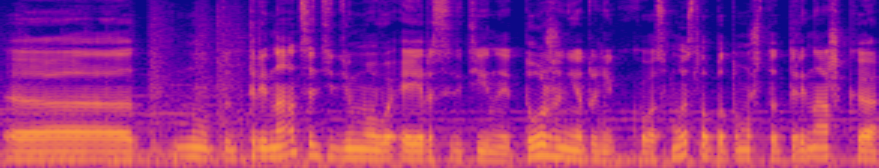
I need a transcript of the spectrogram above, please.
э, ну, 13-дюймовый Air с ретиной, тоже нету никакого смысла, потому что 13 э,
